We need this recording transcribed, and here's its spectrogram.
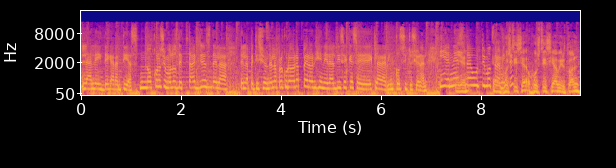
la ley de garantías. No conocemos los detalles de la, de la petición de la Procuradora, pero en general dice que se debe declarar inconstitucional. Y en este último trámite... Justicia, justicia virtual.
